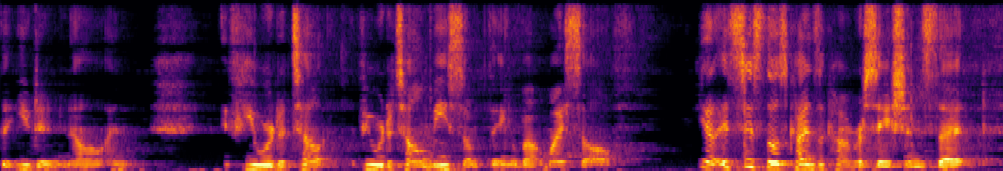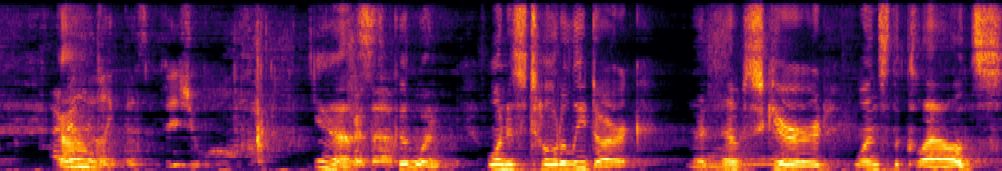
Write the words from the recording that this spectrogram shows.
that you didn't know? And if you were to tell if you were to tell me something about myself you know it's just those kinds of conversations that I really Um, like this visual. yeah that's a good one. One is totally dark and obscured one's the clouds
